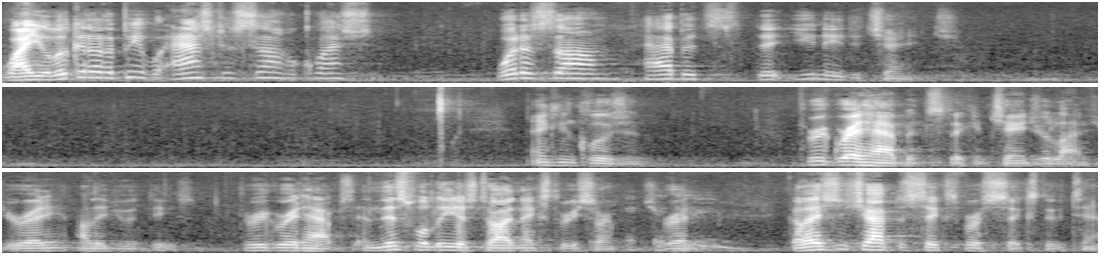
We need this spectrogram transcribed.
While you look at other people, ask yourself a question. What are some habits that you need to change? In conclusion, three great habits that can change your life. You ready? I'll leave you with these. Three great habits. And this will lead us to our next three sermons. You ready? Galatians chapter 6, verse 6 through 10.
